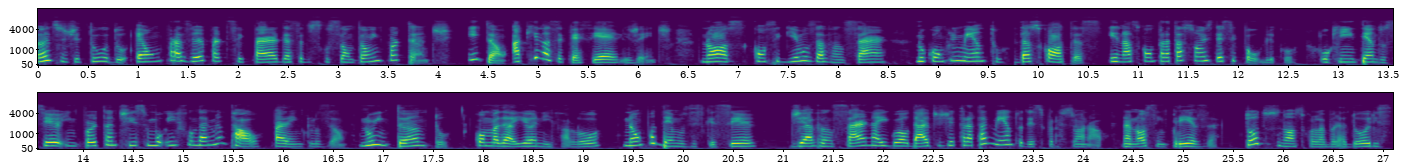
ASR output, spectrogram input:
Antes de tudo, é um prazer participar dessa discussão tão importante. Então, aqui na CPFL, gente, nós conseguimos avançar no cumprimento das cotas e nas contratações desse público, o que entendo ser importantíssimo e fundamental para a inclusão. No entanto, como a Daiane falou, não podemos esquecer de avançar na igualdade de tratamento desse profissional. Na nossa empresa, todos os nossos colaboradores,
